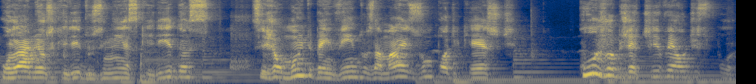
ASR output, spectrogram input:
Olá, meus queridos e minhas queridas, sejam muito bem-vindos a mais um podcast cujo objetivo é ao dispor,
